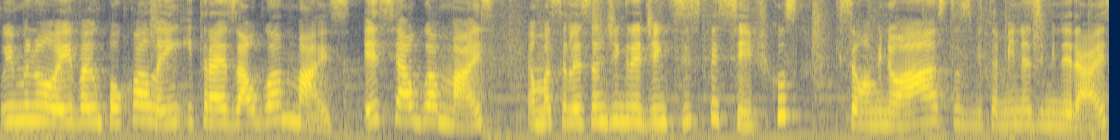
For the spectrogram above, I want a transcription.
o ImmunoWhey vai um pouco além e traz algo a mais. Esse algo a mais é uma seleção de ingredientes específicos, que são aminoácidos, vitaminas e minerais,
